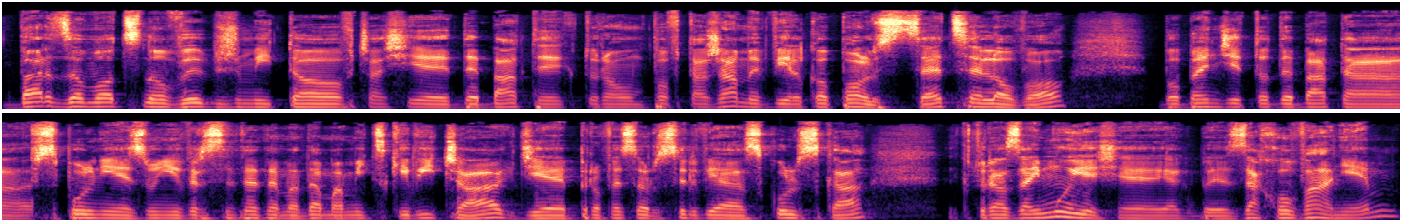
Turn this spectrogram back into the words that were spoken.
bardzo mocno wybrzmi to w czasie debaty, którą powtarzamy w Wielkopolsce celowo, bo będzie to debata wspólnie z Uniwersytetem Adama Mickiewicza, gdzie profesor Sylwia Skulska, która zajmuje się jakby zachowaniem,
